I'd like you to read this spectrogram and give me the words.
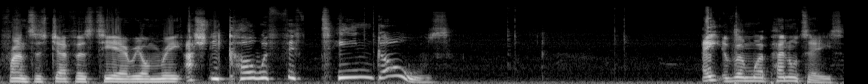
Francis Jeffers, Thierry Henry, Ashley Cole with 15 goals. Eight of them were penalties.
